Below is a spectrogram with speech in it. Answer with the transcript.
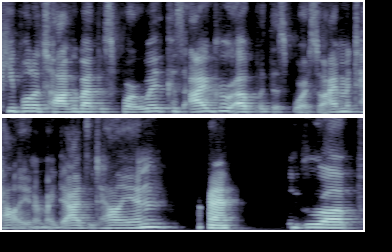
people to talk about the sport with because I grew up with the sport. So I'm Italian or my dad's Italian. Okay. We grew up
